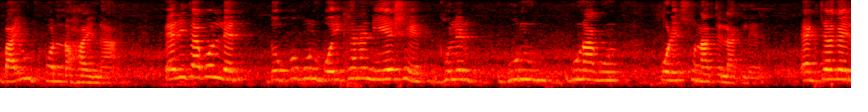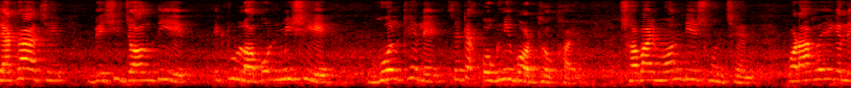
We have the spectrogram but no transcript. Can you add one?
বায়ু উৎপন্ন হয় না। প্যারিদা বললেন, দ্রব্যগুণ বইখানা নিয়ে এসে ঘোলের গুণ, গুণাগুণ পড়ে শোনাতে লাগলেন। এক জায়গায় লেখা আছে, বেশি জল দিয়ে একটু লবণ মিশিয়ে ঘোল খেলে সেটা অগ্নিবর্ধক হয়। সবাই মন দিয়ে শুনছেন। পড়া হয়ে গেলে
